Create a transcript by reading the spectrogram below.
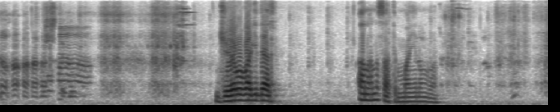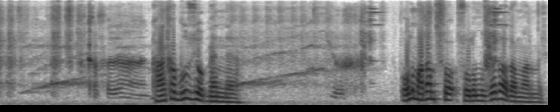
Cüye baba gider. Ananı satayım mayınım var. Kafadan. Kanka buz yok bende. Yuh. Oğlum adam so solumuzda da adam varmış.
